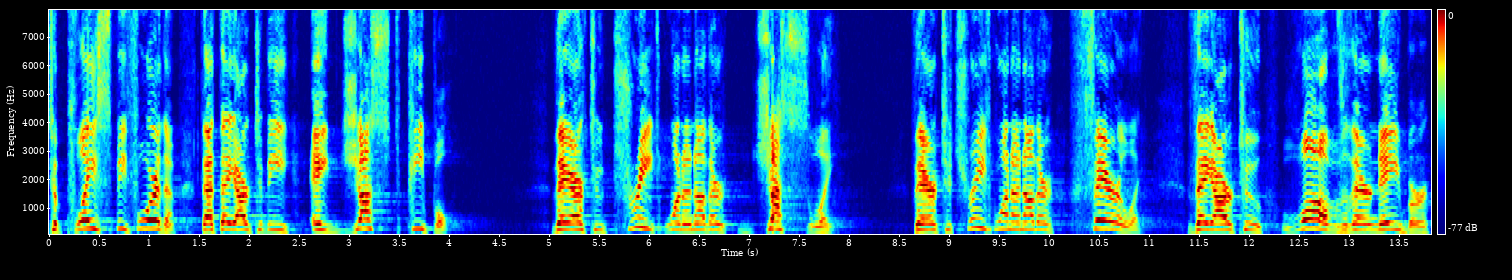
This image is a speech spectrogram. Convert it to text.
to place before them that they are to be a just people they are to treat one another justly. They are to treat one another fairly. They are to love their neighbor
